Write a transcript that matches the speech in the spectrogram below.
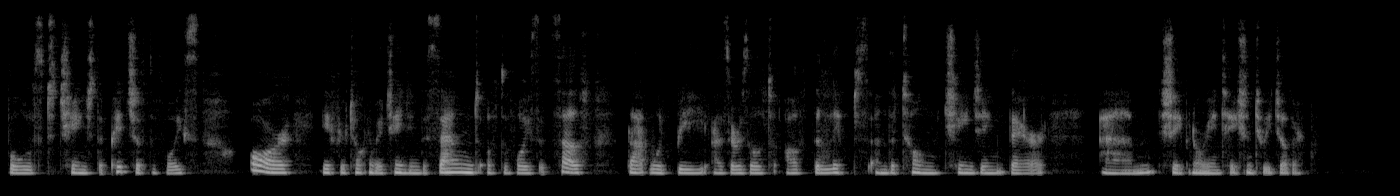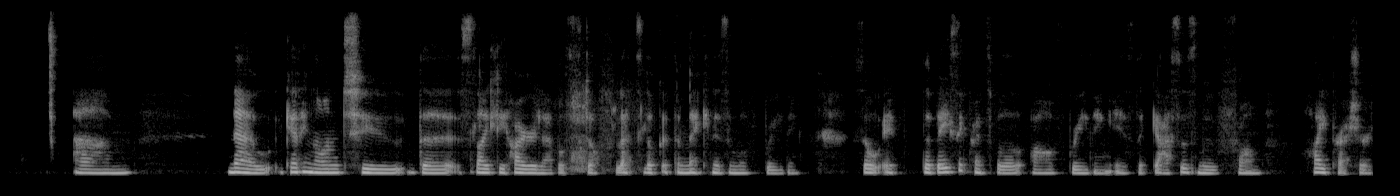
folds to change the pitch of the voice or if you're talking about changing the sound of the voice itself that would be as a result of the lips and the tongue changing their um, shape and orientation to each other. Um, now, getting on to the slightly higher level stuff, let's look at the mechanism of breathing. So, it, the basic principle of breathing is that gases move from high pressure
